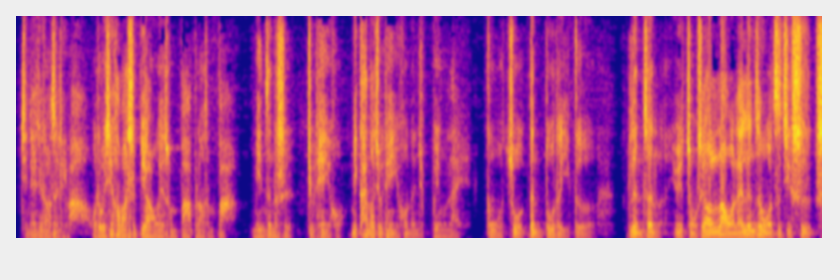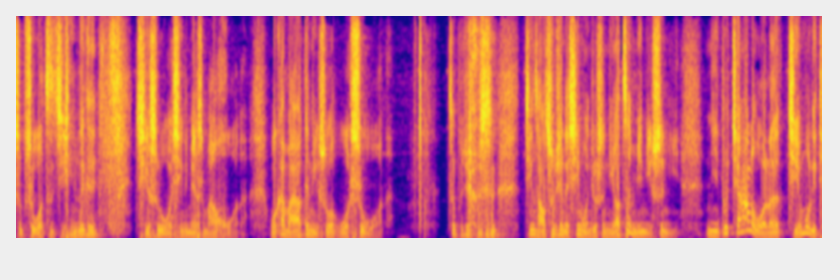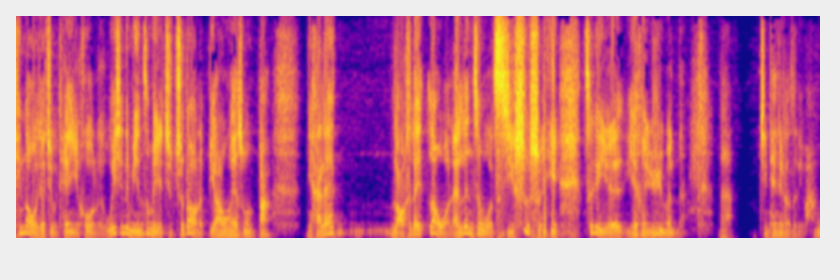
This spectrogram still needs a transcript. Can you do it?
今天就到这里吧。我的微信号码是 B 二五什么八，不知道什么八，名字呢是九天以后。你看到九天以后呢，你就不用来跟我做更多的一个认证了，因为总是要让我来认证我自己是是不是我自己。那个其实我心里面是蛮火的，我干嘛要跟你说我是我呢？这不就是 经常出现的新闻？就是你要证明你是你，你都加了我了，节目里听到我叫九天以后了，微信的名字嘛也就知道了，B 二 O S 八，你还来老是来让我来认证我自己是谁，这个也也很郁闷的。那今天就到这里吧。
